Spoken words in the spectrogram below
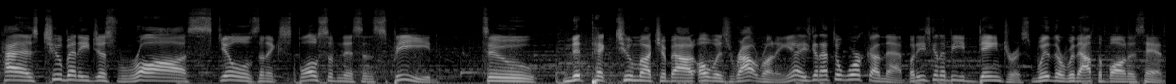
has too many just raw skills and explosiveness and speed to nitpick too much about oh his route running. Yeah, he's gonna have to work on that, but he's gonna be dangerous with or without the ball in his hand.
